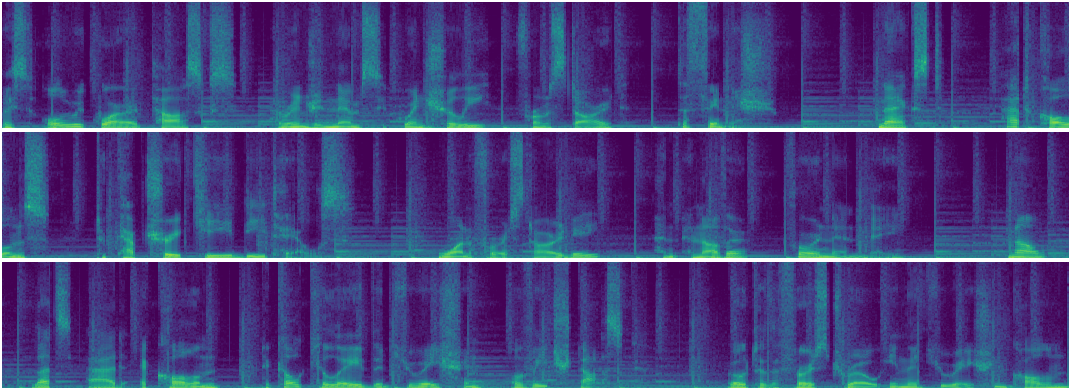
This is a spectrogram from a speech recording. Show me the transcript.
List all required tasks, arranging them sequentially from start to finish. Next, add columns to capture key details, one for a start date and another for an end date. Now, let's add a column to calculate the duration of each task. Go to the first row in the duration column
